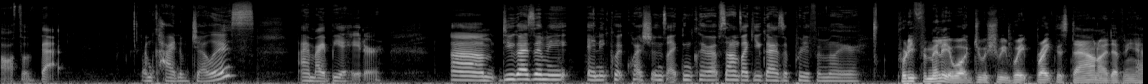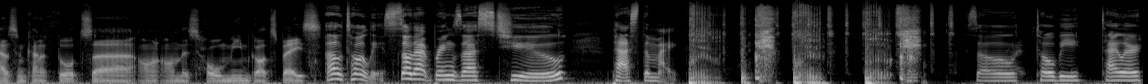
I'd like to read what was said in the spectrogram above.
off of that. I'm kind of jealous. I might be a hater. Um, do you guys have any any quick questions I can clear up? Sounds like you guys are pretty familiar. Pretty familiar. What do should we break, break this down? I definitely have some kind of thoughts uh, on on this whole meme god space. Oh, totally. So that brings us to pass the mic. So, Toby, Tyler,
